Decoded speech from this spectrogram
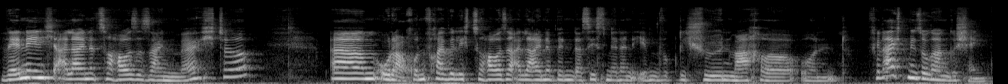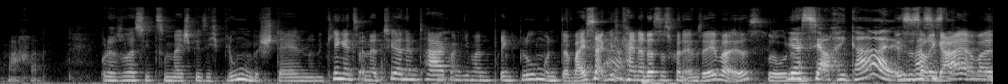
wenn ich alleine zu Hause sein möchte, ähm, oder auch unfreiwillig zu Hause alleine bin, dass ich es mir dann eben wirklich schön mache und vielleicht mir sogar ein Geschenk mache. Oder sowas wie zum Beispiel sich Blumen bestellen und dann klingelt es an der Tür an dem Tag und jemand bringt Blumen und da weiß ja. eigentlich keiner, dass es von einem selber ist. So, ja, ist ja auch egal. Ist es auch egal, aber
